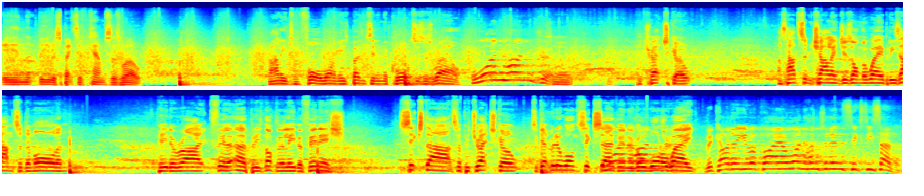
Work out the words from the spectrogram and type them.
in the respective camps as well. Rallied from 4 1 against Bunting in the quarters as well. 100. So Pietreczko has had some challenges on the way, but he's answered them all. And Peter Wright, fill it up, uh, but he's not going to leave a finish. Six starts for Pietreczko to get rid of 167 and go one away. Ricardo, you require 167.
